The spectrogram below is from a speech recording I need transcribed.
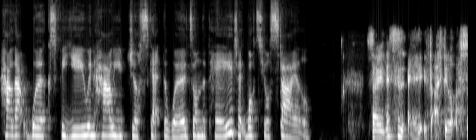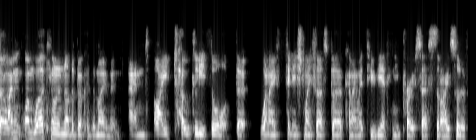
how that works for you and how you just get the words on the page. Like, what's your style? So this is I feel so I'm I'm working on another book at the moment and I totally thought that when I finished my first book and I went through the editing process that I sort of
